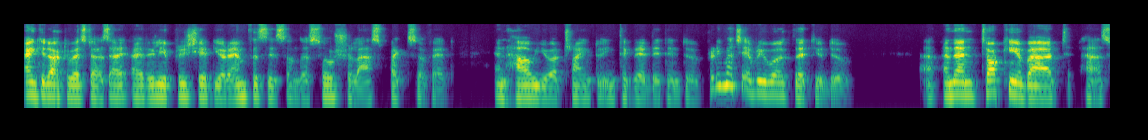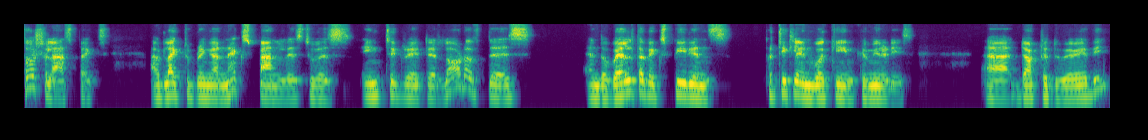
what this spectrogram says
Thank you, Dr. Westerhaus. I, I really appreciate your emphasis on the social aspects of it and how you are trying to integrate it into pretty much every work that you do. Uh, and then talking about uh, social aspects, I would like to bring our next panelist who has integrated a lot of this and the wealth of experience, particularly in working in communities, uh, Dr. Dwivedi.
